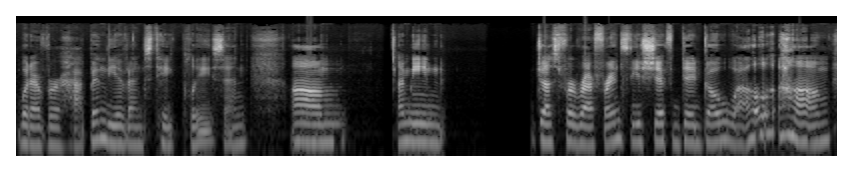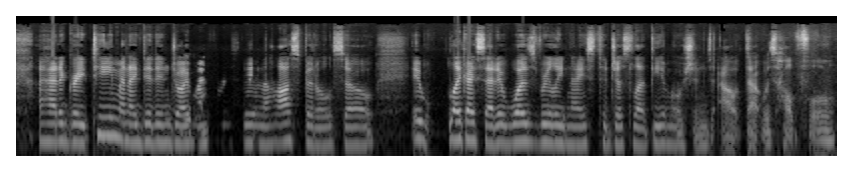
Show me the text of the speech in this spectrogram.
whatever happen, the events take place. And um, I mean, just for reference, the shift did go well. Um, I had a great team and I did enjoy my first day in the hospital. So it, like I said, it was really nice to just let the emotions out. That was helpful.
